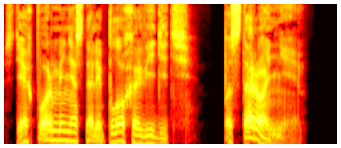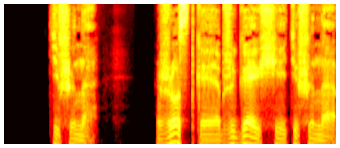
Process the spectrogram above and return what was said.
«С тех пор меня стали плохо видеть посторонние». Тишина. Жесткая, обжигающая тишина.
